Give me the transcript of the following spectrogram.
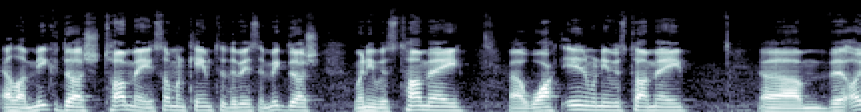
el mikdash tame. Someone came to the base of mikdash when he was tame, uh, walked in when he was tame. Um, uh.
